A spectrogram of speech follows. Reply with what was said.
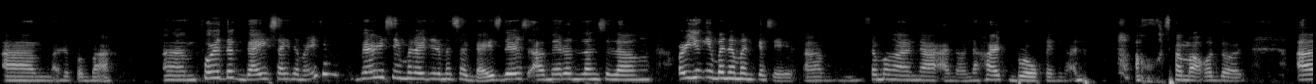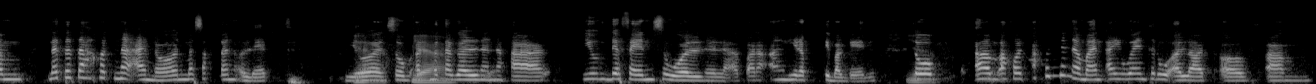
Um, ano pa ba? Um, for the guy side naman, I think very similar din naman sa guys. There's, uh, meron lang silang, or yung iba naman kasi, um, sa mga na, ano, na heartbroken na, ano, ako kasama ako doon. Um, natatakot na, ano, masaktan ulit. Yun. Yeah. So, at yeah. matagal na naka, yung defense wall nila, parang ang hirap tibagin. Yeah. So, um, ako, ako din naman, I went through a lot of um,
